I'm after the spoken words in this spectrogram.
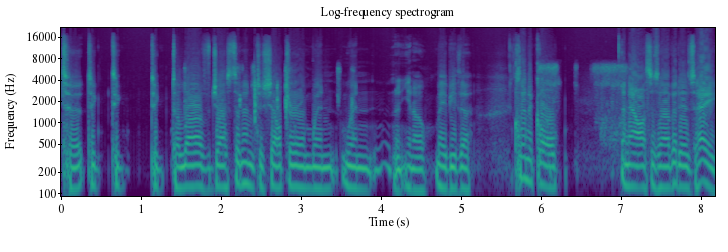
to, to, to, to, to love Justin and to shelter him when, when, you know, maybe the clinical analysis of it is, hey,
